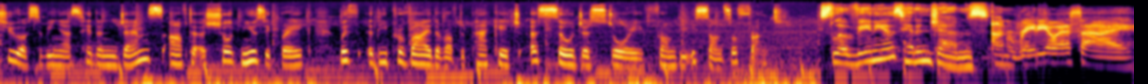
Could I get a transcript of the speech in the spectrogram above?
two of Slovenia's hidden gems after a short music break with the provider of the package, A Soldier's Story from the Isonzo front. Slovenia's Hidden Gems on Radio SI.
